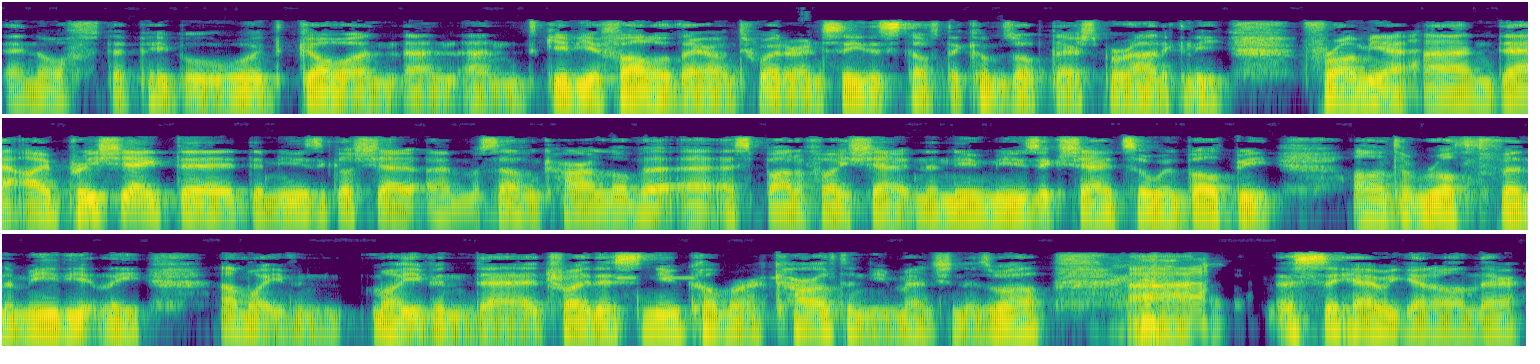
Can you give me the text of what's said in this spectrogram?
enough that people would go and, and, and give you a follow there on Twitter and see the stuff that comes up there sporadically from you. And uh, I appreciate the, the musical shout. Uh, myself and Karl love a, a Spotify shout and a new music shout. So we'll both be on to Ruthven immediately. I might even, might even uh, try this newcomer Carlton you mentioned as well. Uh, let's see how we get on there.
